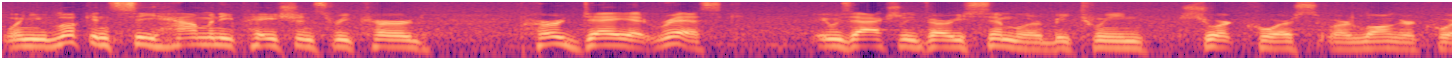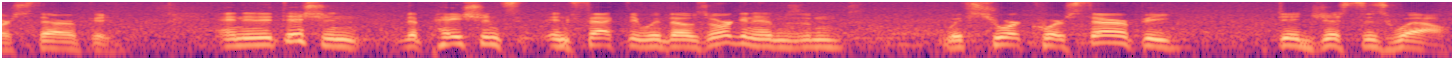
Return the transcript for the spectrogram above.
When you look and see how many patients recurred per day at risk, it was actually very similar between short course or longer course therapy. And in addition, the patients infected with those organisms with short course therapy did just as well.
